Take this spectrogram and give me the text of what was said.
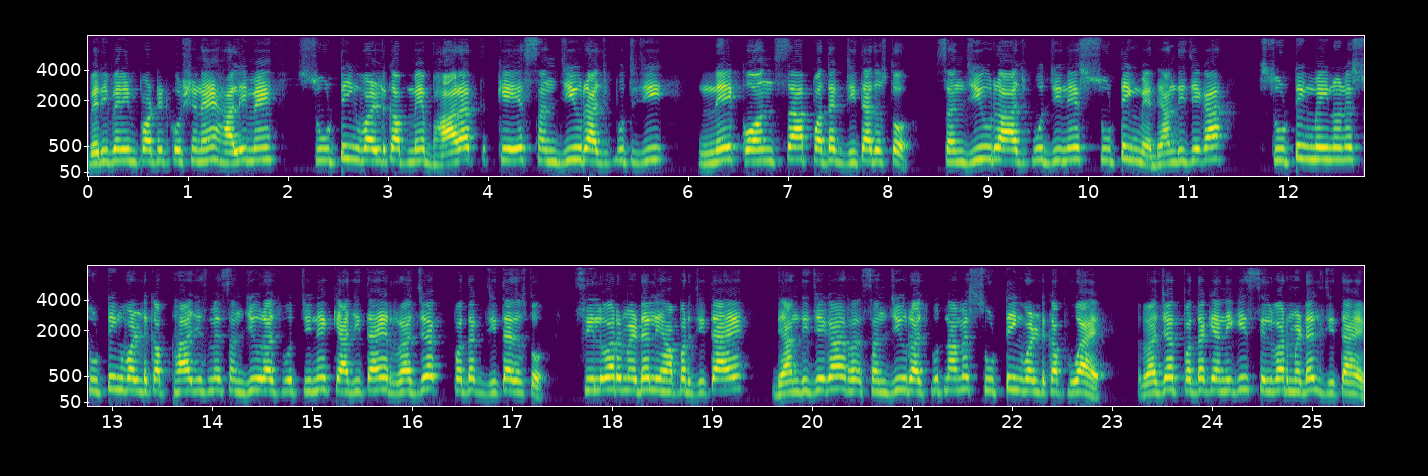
वेरी वेरी इंपॉर्टेंट क्वेश्चन है। हाल ही में शूटिंग वर्ल्ड कप में भारत के संजीव राजपूत जी ने कौन सा पदक जीता दोस्तों? संजीव राजपूत जी ने शूटिंग में, ध्यान दीजिएगा, शूटिंग में इन्होंने शूटिंग वर्ल्ड कप था, जिसमें संजीव राजपूत जी ने क्या जीता है? रजक पदक जीता है दोस्तों। सिल्वर मेडल यहाँ पर जीता है। ध्यान दीजिएगा संजीव राजपूत नाम है शूटिंग वर्ल्ड कप हुआ है। रजत पदक यानी कि सिल्वर मेडल जीता है।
